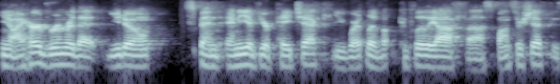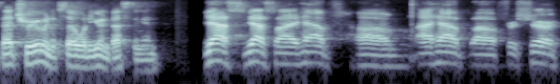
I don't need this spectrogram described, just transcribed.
you know, I heard rumor that you don't spend any of your paycheck. You live completely off uh, sponsorship. Is that true? And if so, what are you investing in? Yes, yes, I have. Um, I have uh, for sure.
